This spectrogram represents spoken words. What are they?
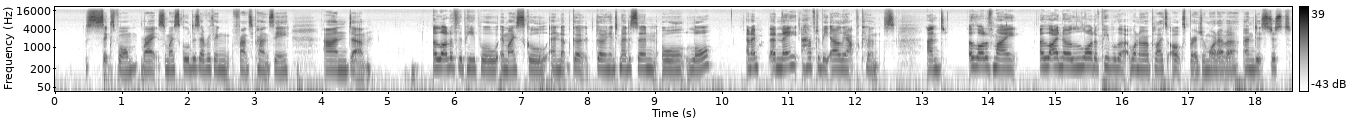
sixth form, right? So my school does everything fancy pantsy, and um, a lot of the people in my school end up go- going into medicine or law, and I and they have to be early applicants, and a lot of my I know a lot of people that want to apply to Oxbridge and whatever, and it's just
